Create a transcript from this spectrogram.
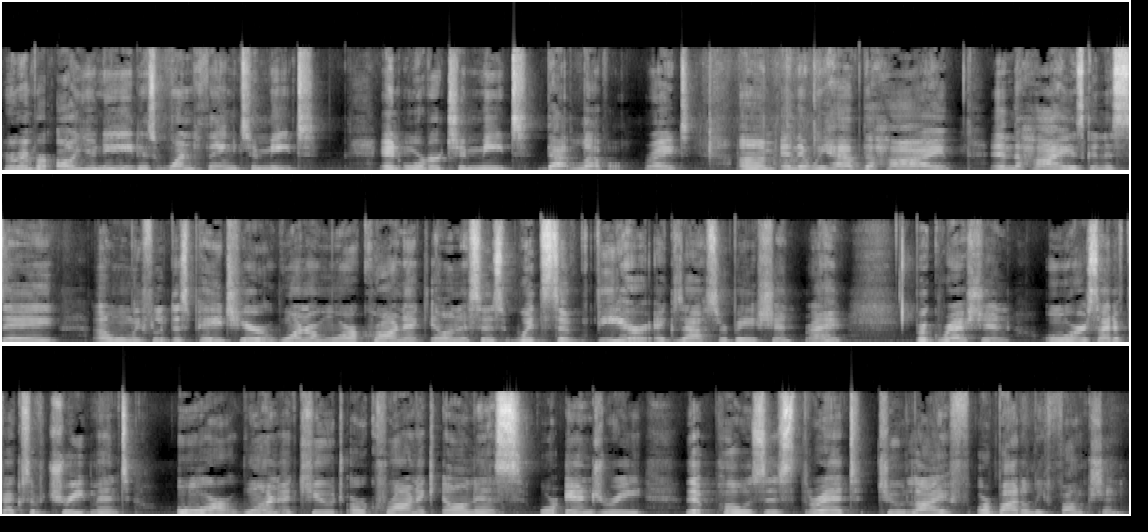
Remember, all you need is one thing to meet in order to meet that level, right? Um, and then we have the high, and the high is going to say, uh, when we flip this page here, one or more chronic illnesses with severe exacerbation, right? Progression or side effects of treatment, or one acute or chronic illness or injury that poses threat to life or bodily function.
